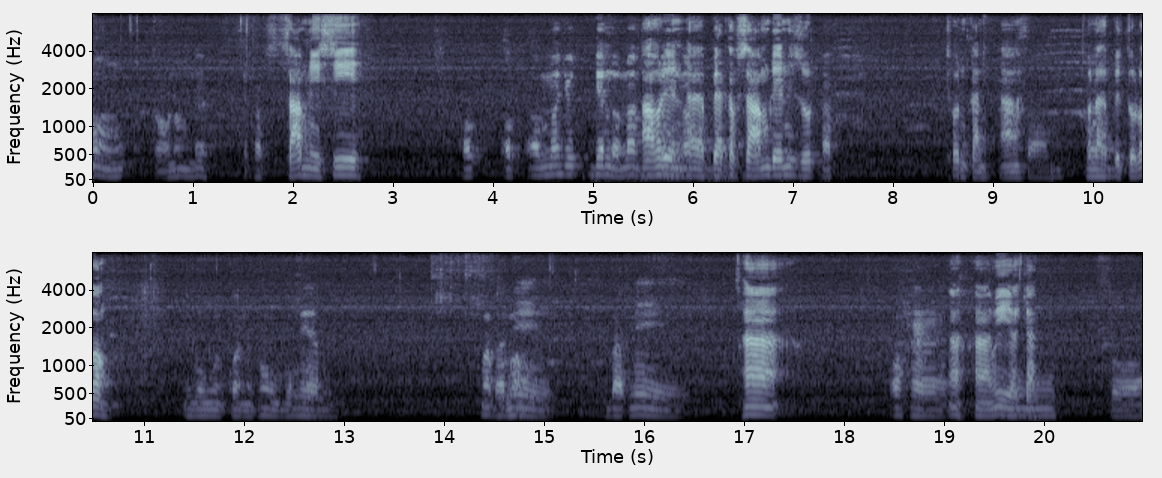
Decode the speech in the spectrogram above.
ร่องๆเก่าน้ำเด้อครับสามนี่ซีเอาเอาเอามาหยุดเดือนหล่นนั่นเอาเรียนเอ่อแปดกับสามเรียนที่สุดครับชนกันอ่าสามเพราะนั้นเป็นตัวร่องในวงก่อนเขาบอกแม่นมาบัตัดวน้อยนี้บัดนี้ห้าเอาหาอะห้ามีอาจารย์หนึ่งสอง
